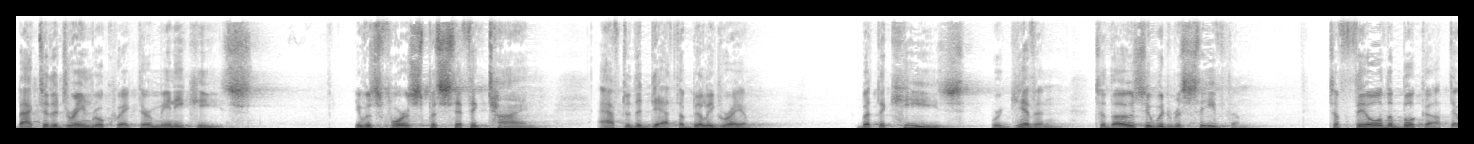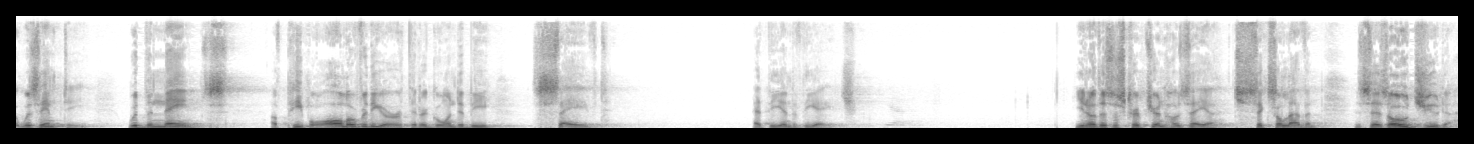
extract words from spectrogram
back to the dream, real quick. There are many keys. It was for a specific time after the death of Billy Graham, but the keys were given to those who would receive them to fill the book up that was empty with the names of people all over the earth that are going to be saved at the end of the age. You know, there's a scripture in Hosea 6:11. It says, "O Judah,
